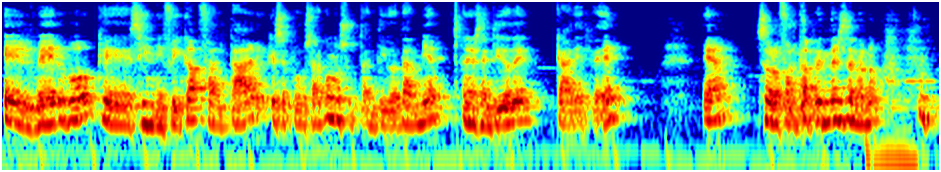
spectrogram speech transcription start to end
el verbo que significa faltar que se puede usar como sustantivo también en el sentido de carecer. ¿Eh? Solo falta aprendérselo, ¿no?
